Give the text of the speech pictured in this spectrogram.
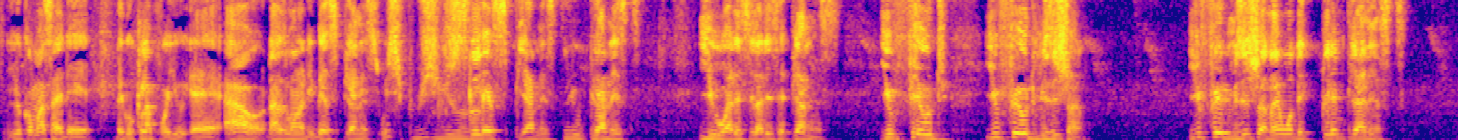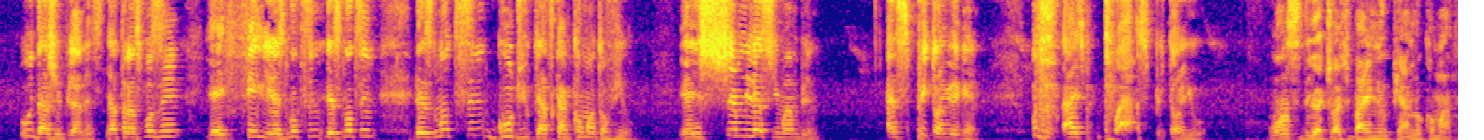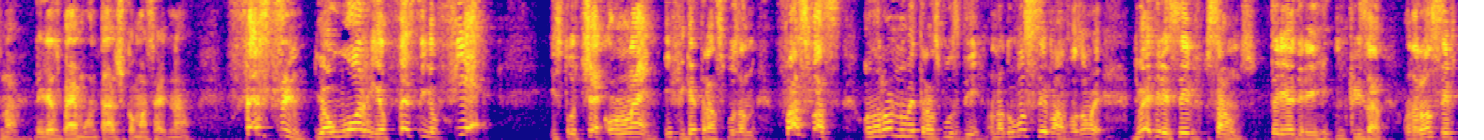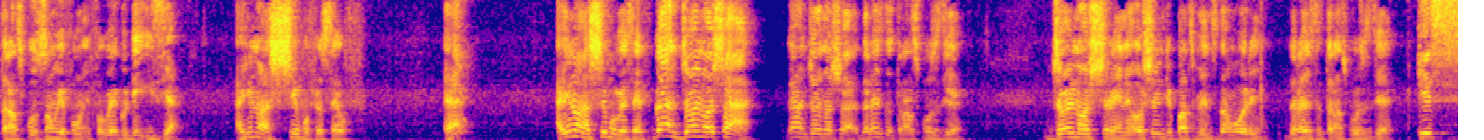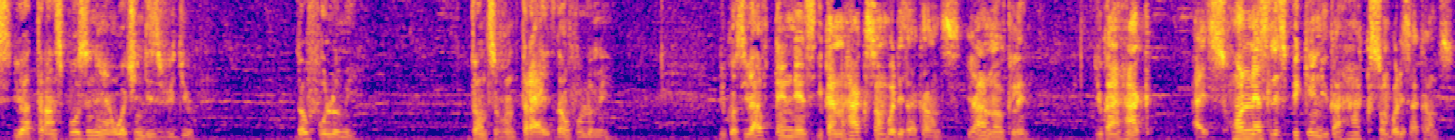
You come outside there, they go clap for you. Eh, ow, that's one of the best pianists. Which, which useless pianist? You pianist. You are the still this a pianist. You failed you failed musician. You failed musician, I want to claim pianist. Who does you pianist? You're transposing, you're a failure. There's nothing, there's nothing, there's nothing good you, that can come out of you. You're a shameless human being. I spit on you again. I spit, I spit on you. Once the church buy new piano come out now, they just buy montage come outside now. First thing, your worry, your first thing, your fear is to check online if you get transpose and fast fast. I transpose dey, when I go even save am for somewhere. The way they save sounds, tell you they increase I don't save transpose somewhere for, for where go dey easier. Are you not ashamed of yourself? Eh? Are you not ashamed of yourself? Go and join Usher. Go and join Usher. The rest the transpose there. Join ushering, ushering departments, don't worry. The rest the transpose there. In case you are transposing and watching this video, don't follow me. Don't even try it, don't follow me. Because you have tendency, you can hack somebody's accounts. You are no claim. You can hack, as honestly speaking, you can hack somebody's accounts.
